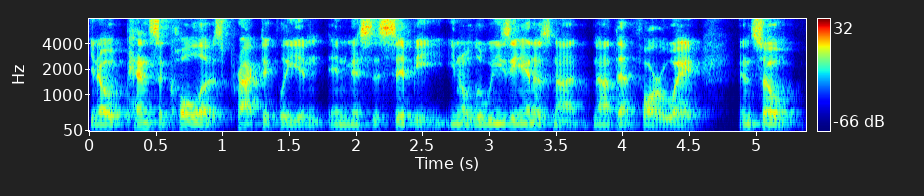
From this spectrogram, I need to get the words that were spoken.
You know, Pensacola is practically in, in Mississippi. You know, Louisiana is not, not that far away. And so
